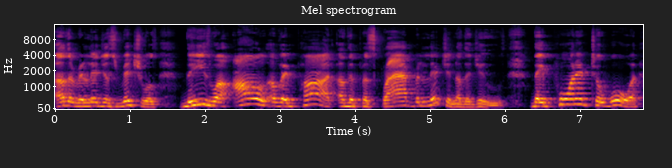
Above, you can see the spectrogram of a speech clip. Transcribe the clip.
other religious rituals. These were all of a part of the prescribed religion of the Jews. They pointed toward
